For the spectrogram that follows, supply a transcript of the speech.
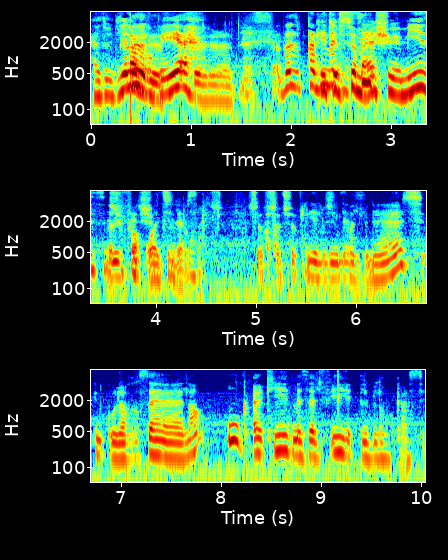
هادو ديال الربيع. هذا يبقى ديما كيتلبسوا مع. شوميز الفوق شوف شوف شوف لي اللوينات البنات نكون غزالة. وأكيد مازال فيه البلون كاسي.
